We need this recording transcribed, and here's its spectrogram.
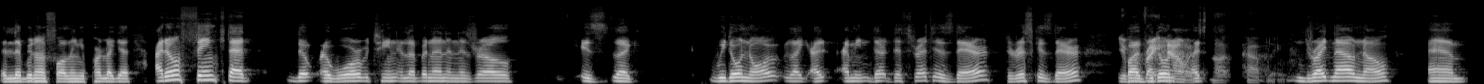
Lebanon falling apart like that. I don't think that the a war between Lebanon and Israel is like we don't know. Like I, I mean, the, the threat is there, the risk is there. Yeah, But but, we right don't- now I- it's not happening. right now no um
